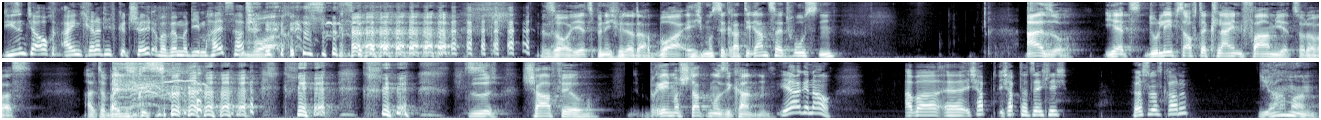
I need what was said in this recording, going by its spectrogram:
die sind ja auch eigentlich relativ gechillt, aber wenn man die im Hals hat, Boah. ist es- So, jetzt bin ich wieder da. Boah, ich musste gerade die ganze Zeit husten. Also, jetzt, du lebst auf der kleinen Farm jetzt, oder was? Alter, bei dir ist Schafe, Bremer Stadtmusikanten. ja genau. Aber äh, ich hab, ich hab tatsächlich, hörst du das gerade? Ja, Mann.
